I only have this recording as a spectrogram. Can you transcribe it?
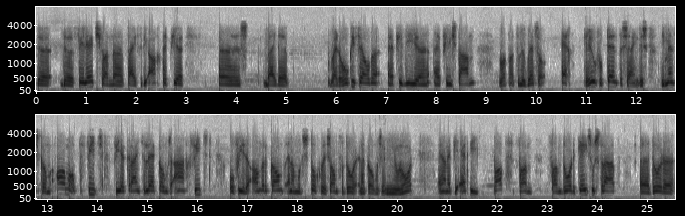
de, de Village van eh 538. Heb je bij, de, bij de hockeyvelden heb je, die, heb je die staan. Wat natuurlijk best wel heel veel tenten zijn. Dus die mensen komen allemaal op de fiets. Via Kraantje komen ze aangefietst. Of via de andere kant. En dan moeten ze toch weer Zandvoort door. En dan komen ze in Nieuw-Noord. En dan heb je echt die pad van, van door de Keesomstraat. eh, door de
